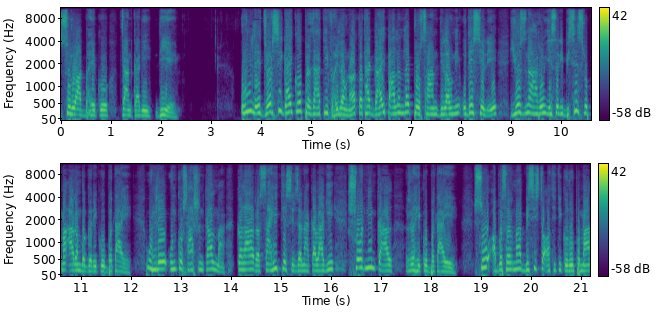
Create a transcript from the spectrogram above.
सुरुवात भएको जानकारी दिए। उनले जर्सी गाईको प्रजाति फैलाउन तथा गाई पालनलाई प्रोत्साहन दिलाउने उद्देश्यले योजनाहरू यसरी विशेष रूपमा आरम्भ गरेको बताए। उनले उनको शासनकालमा कला र साहित्य सिर्जनाका लागि स्वर्णिम काल रहेको बताए। सो अवसरमा विशिष्ट अतिथिको रूपमा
